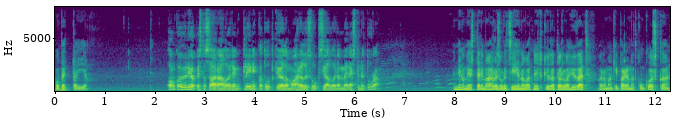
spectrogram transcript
opettajia. Onko yliopistosairaaloiden klinikkotutkijoilla mahdollisuuksia luoda menestynyt ura? Minun mielestäni mahdollisuudet siihen ovat nyt kyllä todella hyvät, varmaankin paremmat kuin koskaan.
